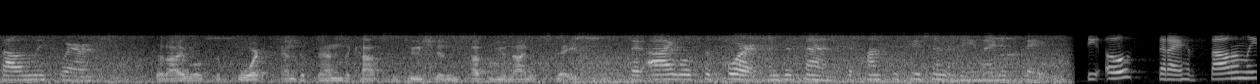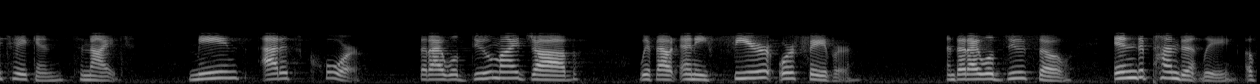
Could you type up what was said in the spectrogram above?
Solemnly swear that I will support and defend the Constitution of the United States that I will support and defend the Constitution of the United States. The oath that I have solemnly taken tonight means at its core that I will do my job without any fear or favor, and that I will do so independently of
